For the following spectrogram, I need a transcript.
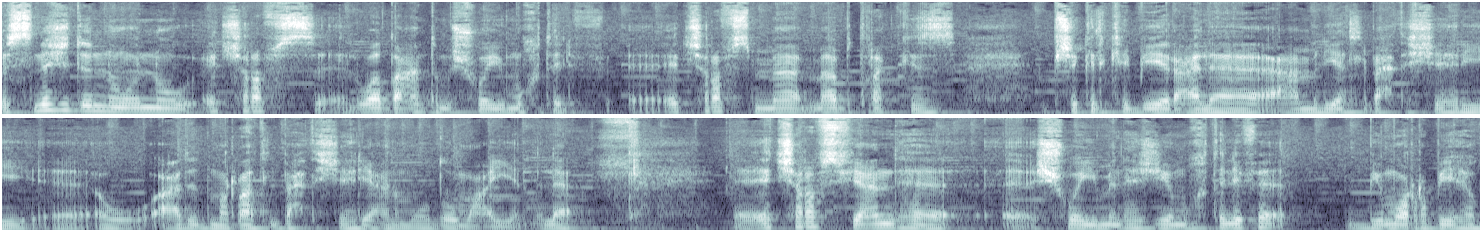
بس نجد إنه إنه Ahrefs الوضع عندهم شوي مختلف. Ahrefs ما ما بتركز بشكل كبير على عمليات البحث الشهري أو عدد مرات البحث الشهري عن موضوع معين. لا اتشرفس في عندها شوي منهجية مختلفة بيمر بها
